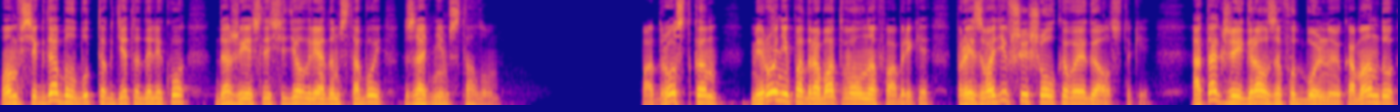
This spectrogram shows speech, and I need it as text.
Он всегда был будто где-то далеко, даже если сидел рядом с тобой за одним столом. Подростком Мирони подрабатывал на фабрике, производившей шелковые галстуки, а также играл за футбольную команду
